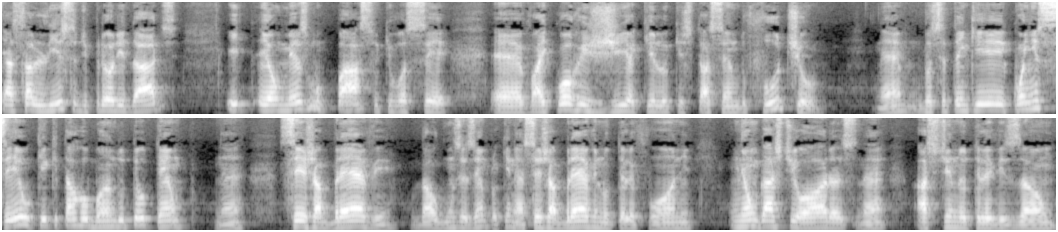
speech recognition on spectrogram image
essa lista de prioridades e é o mesmo passo que você é, vai corrigir aquilo que está sendo fútil, né? Você tem que conhecer o que está roubando o teu tempo, né? Seja breve, vou dar alguns exemplos aqui, né? Seja breve no telefone, não gaste horas, né? Assistindo televisão,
